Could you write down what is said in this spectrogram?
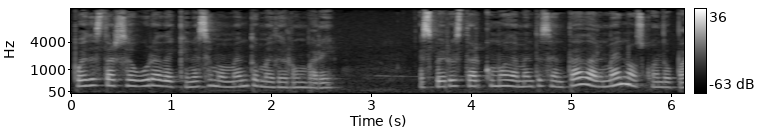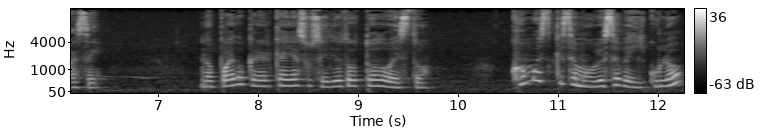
puede estar segura de que en ese momento me derrumbaré. Espero estar cómodamente sentada, al menos cuando pase. No puedo creer que haya sucedido todo esto. ¿Cómo es que se movió ese vehículo?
